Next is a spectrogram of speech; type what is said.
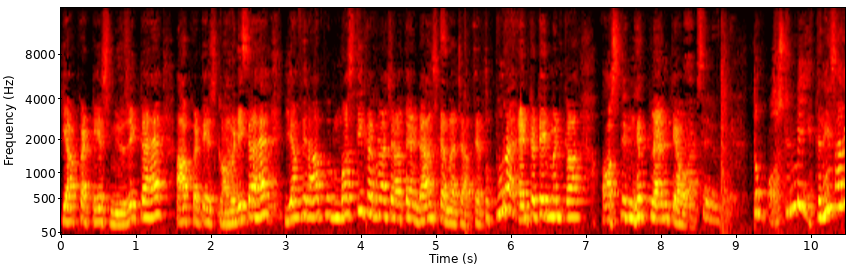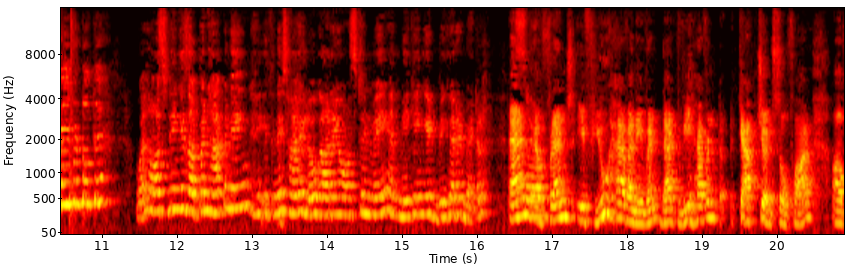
कि आपका टेस्ट म्यूज़िक का है आपका टेस्ट कॉमेडी का है या फिर आप मस्ती करना चाहते हैं डांस करना चाहते हैं तो पूरा एंटरटेनमेंट का ऑस्टिन ने प्लान किया हुआ है. तो ऑस्टिन में इतने सारे इवेंट होते हैं? Well, Austin is up and happening. इतने सारे लोग आ रहे हैं Austin में and making it bigger and better. And So- uh, friends, if you have an event that we haven't captured so far uh,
